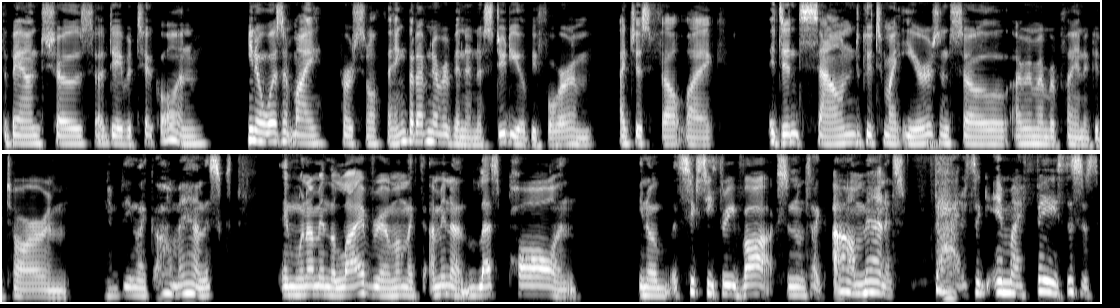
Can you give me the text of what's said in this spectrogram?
the band chose uh, David Tickle and you know, wasn't my personal thing, but I've never been in a studio before and I just felt like it didn't sound good to my ears. And so I remember playing a guitar and, and being like, oh man, this. And when I'm in the live room, I'm like, I'm in a Les Paul and, you know, 63 Vox. And it's like, oh man, it's fat. It's like in my face. This is,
